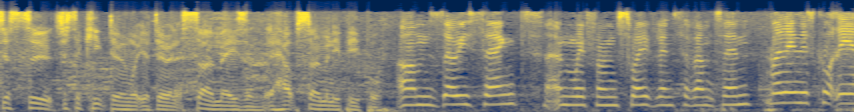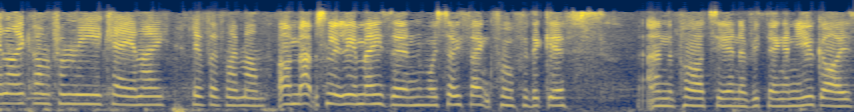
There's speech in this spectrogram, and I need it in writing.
just to just to keep doing what you're doing. It's so amazing. It helps so many people. I'm Zoe Sankt and we're from Swaythling, Southampton. My name is Courtney and I come from the UK and I live with my mum. I'm absolutely amazing. We're so thankful for the gifts and the party and everything and you guys.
